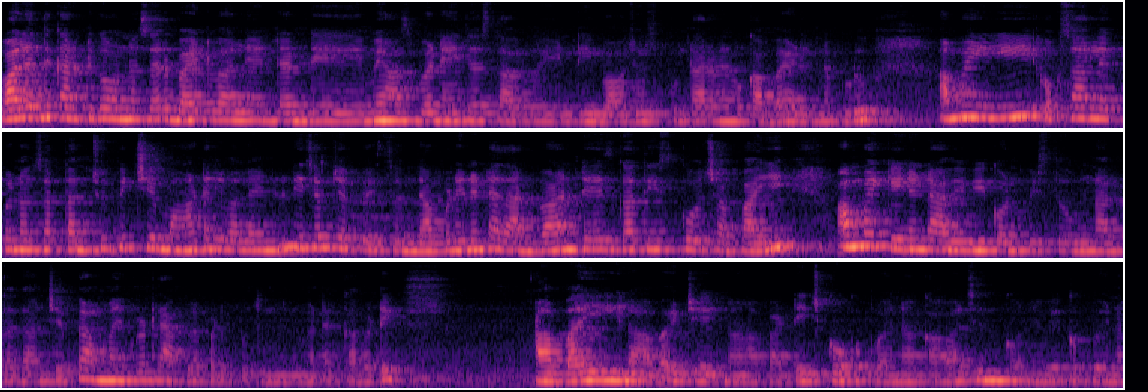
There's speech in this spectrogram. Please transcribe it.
వాళ్ళు ఎంత కరెక్ట్గా ఉన్నా సరే బయట వాళ్ళు ఏంటంటే మీ హస్బెండ్ ఏం చేస్తారు? ఏంటి? బాగా చూసుకుంటారని ఒక అబ్బాయి అడిగినప్పుడు అమ్మాయి ఒకసారి లేకపోయినా ఒకసారి తను చూపించే మాటల వల్ల ఏంటంటే నిజం చెప్పేస్తుంది. అప్పుడు ఏంటంటే అది అడ్వాంటేజ్గా తీసుకోవచ్చు అబ్బాయి. అమ్మాయికి ఏంటంటే అవి ఇవి కొనిపిస్తూ ఉన్నారు కదా అని చెప్పి అమ్మాయి కూడా ట్రాప్లో పడిపోతుంది అనమాట కాబట్టి ఆ అబ్బాయి ఇలా అవాయిడ్ చేసినా పట్టించుకోకపోయినా కావాల్సింది కొనివ్వకపోయినా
